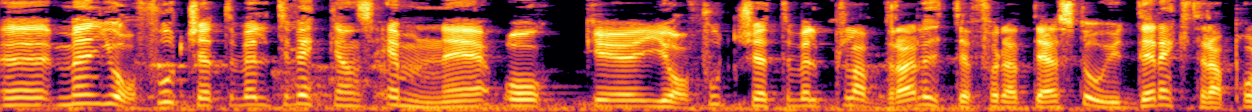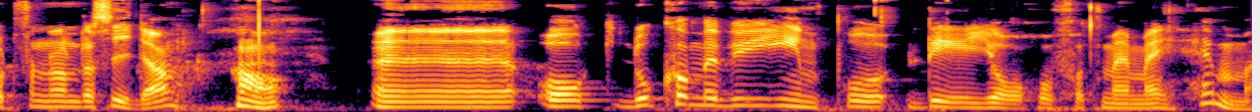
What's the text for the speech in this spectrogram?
eh, men jag fortsätter väl till veckans ämne och eh, jag fortsätter väl pladdra lite för att där står ju direktrapport från andra sidan. Ja. Eh, och då kommer vi in på det jag har fått med mig hem.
